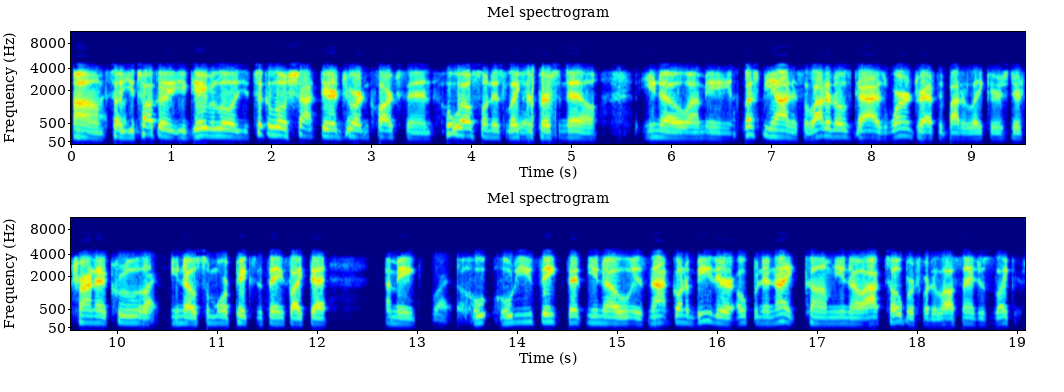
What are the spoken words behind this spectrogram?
Um, so you talk, you gave a little, you took a little shot there, Jordan Clarkson. Who else on this Laker Yeah. personnel? You know, I mean, let's be honest. A lot of those guys weren't drafted by the Lakers. They're trying to accrue, Right. you know, some more picks and things like that. I mean, right. who who do you think that you know is not going to be there opening night come you know October for the Los Angeles Lakers?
